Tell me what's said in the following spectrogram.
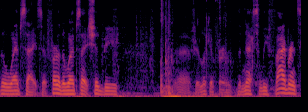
the website. So front of the website should be, uh, if you're looking for the next Leaf Vibrance.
